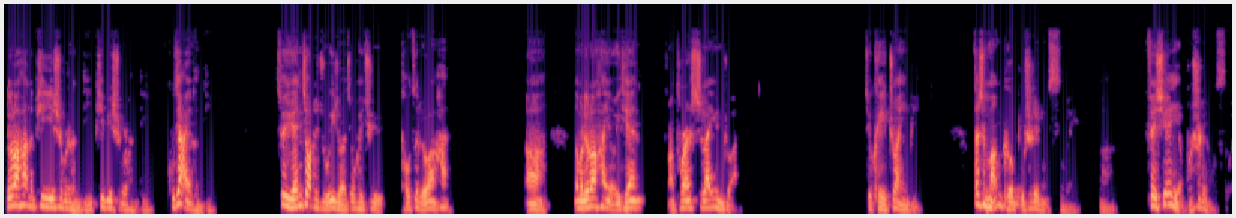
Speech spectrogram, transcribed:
流浪汉的 P/E 是不是很低？P/B 是不是很低？股价也很低，所以原教旨主义者就会去投资流浪汉啊。那么流浪汉有一天啊，突然时来运转，就可以赚一笔。但是芒格不是这种思维啊，费歇也不是这种思维。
